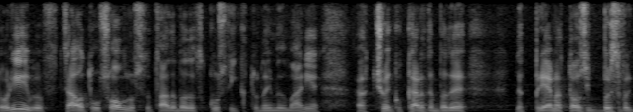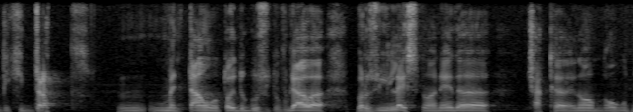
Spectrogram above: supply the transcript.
дори в цялата условност на това да бъдат вкусни като наименование, човек го кара да бъде да приема този бърз въглехидрат ментално, той да го задоволява бързо и лесно, а не да чака едно много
